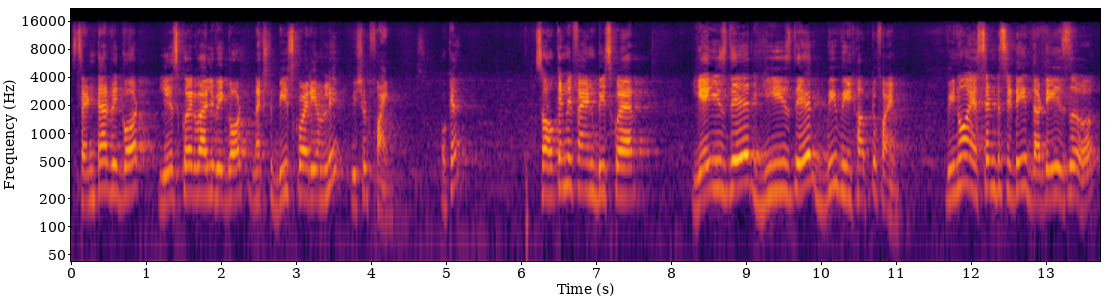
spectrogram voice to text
center we got a square value we got next b square only we should find. Okay? So how can we find b square? A is there e is there b we have to find. We know eccentricity that is uh,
